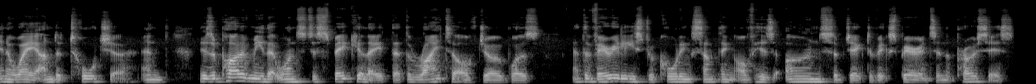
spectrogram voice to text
in a way, under torture. And there's a part of me that wants to speculate that the writer of Job was, at the very least, recording something of his own subjective experience in the process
